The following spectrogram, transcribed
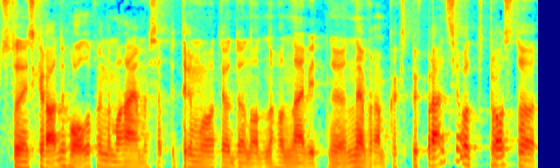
студентські ради, голови намагаємося підтримувати один одного навіть не в рамках співпраці. От просто,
